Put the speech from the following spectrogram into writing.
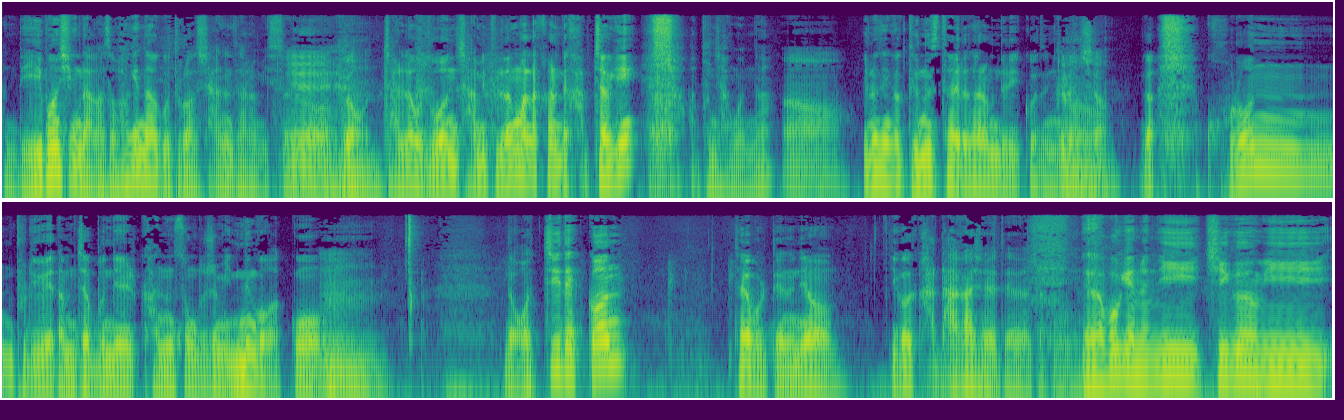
한 네 번씩 나가서 확인하고 들어와서 자는 사람이 있어요. 예. 그거 잘라고 누웠는데 잠이 들락말락 하는데 갑자기 아, 문 잠궜나? 어. 이런 생각 드는 스타일의 사람들이 있거든요. 그렇죠. 그러니까 그런 부류의 남자분일 가능성도 좀 있는 것 같고. 음. 근데 어찌 됐건 제가 볼 때는요. 이거 가, 나가셔야 돼요 여자분이. 내가 보기에는 이 지금 이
